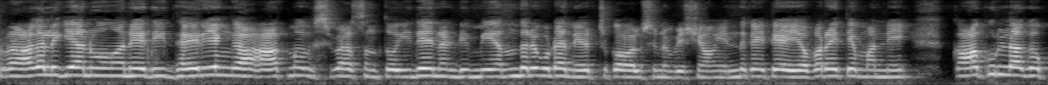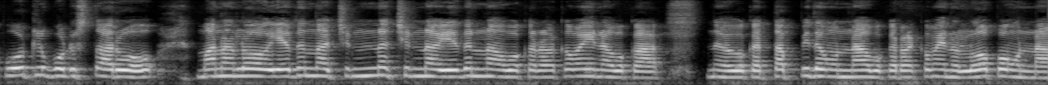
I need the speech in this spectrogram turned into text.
రాగలిగాను అనేది ధైర్యంగా ఆత్మవిశ్వాసంతో ఇదేనండి మీ అందరూ కూడా నేర్చుకోవాల్సిన విషయం. ఎందుకైతే ఎవరైతే మనని కాకుల్లాగా పోట్లు పొడుస్తారో మనలో ఏదన్నా చిన్న చిన్న ఏదన్నా ఒక రకమైన ఒక ఒక తప్పిదం ఉన్నా ఒక రకమైన లోపం ఉన్నా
